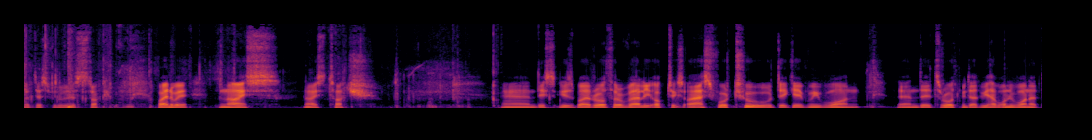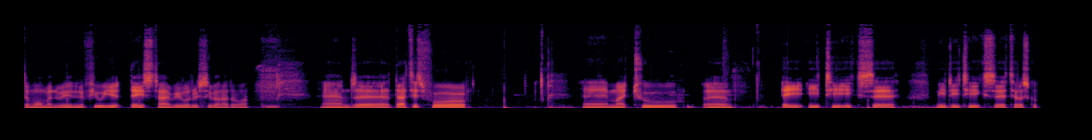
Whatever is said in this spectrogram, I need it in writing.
but this will be stuck. By the way, nice, nice touch and this is by Rother Valley Optics. I asked for two, they gave me one, and they wrote me that we have only one at the moment. in a few days' time, we will receive another one, and uh, that is for uh, my two um, AETX uh, Meade ETX uh, telescope.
